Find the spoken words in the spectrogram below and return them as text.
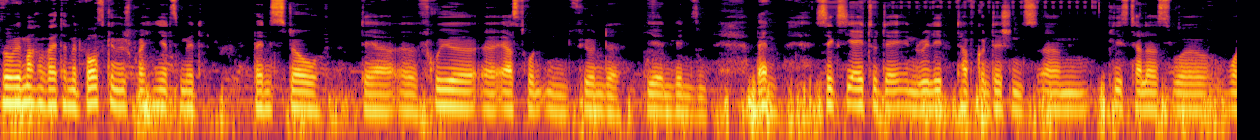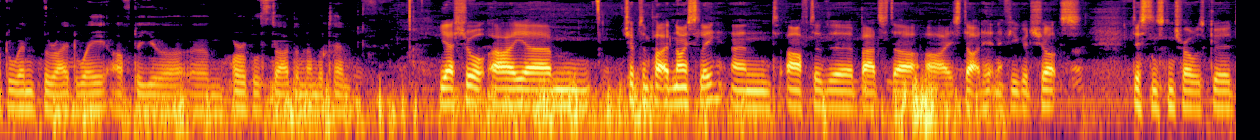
So, wir machen weiter mit Boskin. Wir sprechen jetzt mit Ben Stowe, der äh, frühe äh, Erstrundenführende hier in Winsen. Ben, 68 today in really tough conditions. Um, please tell us uh, what went the right way after your um, horrible start on number 10. Yeah, sure. I um, chipped and putted nicely, and after the bad start, I started hitting a few good shots. Distance control was good,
